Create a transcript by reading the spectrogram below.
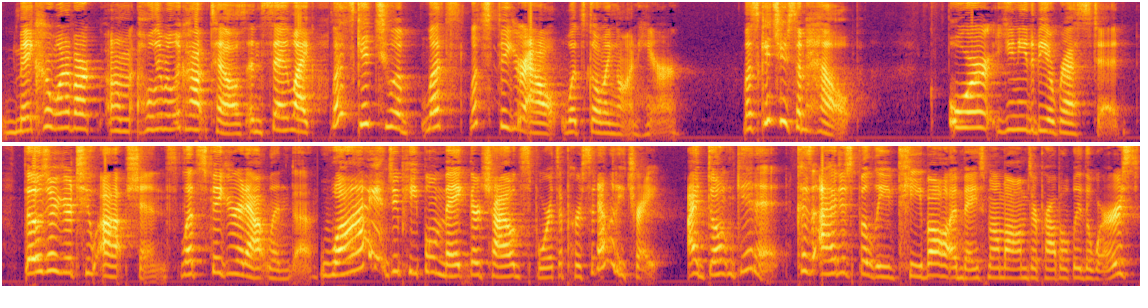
make her one of our um, holy roller cocktails, and say like, let's get to a let's let's figure out what's going on here. Let's get you some help, or you need to be arrested. Those are your two options. Let's figure it out, Linda. Why do people make their child sports a personality trait? I don't get it. Because I just believe T ball and baseball moms are probably the worst.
